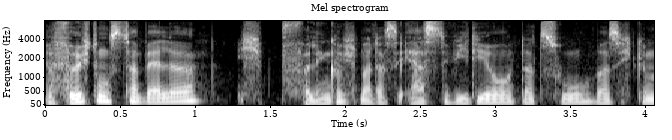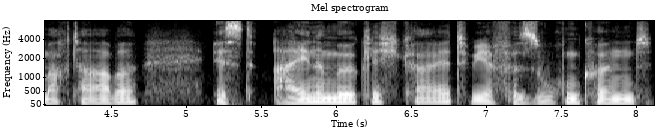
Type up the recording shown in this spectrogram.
Befürchtungstabelle, ich verlinke euch mal das erste Video dazu, was ich gemacht habe, ist eine Möglichkeit, wie ihr versuchen könnt,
